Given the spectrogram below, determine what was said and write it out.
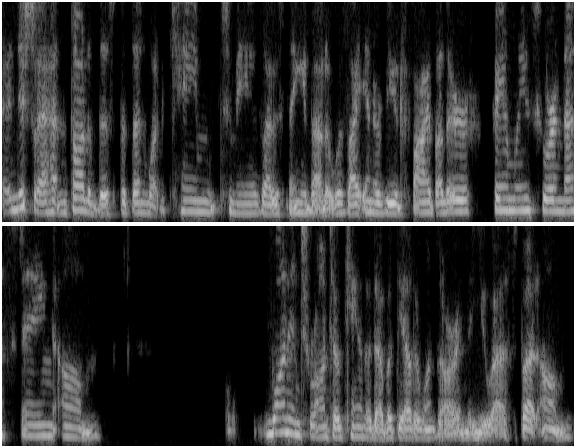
initially I hadn't thought of this, but then what came to me as I was thinking about it was I interviewed five other families who are nesting. Um, one in Toronto, Canada, but the other ones are in the U.S. But um,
